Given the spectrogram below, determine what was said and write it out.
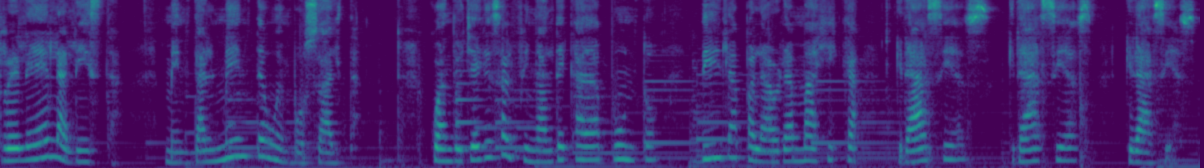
Relee la lista, mentalmente o en voz alta. Cuando llegues al final de cada punto, di la palabra mágica gracias, gracias, gracias.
